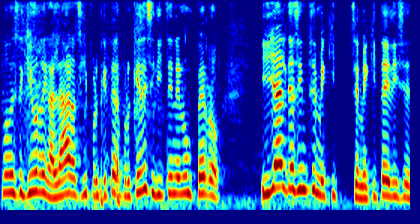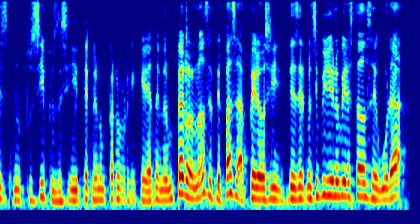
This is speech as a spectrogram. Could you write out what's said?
no, te quiero regalar así. ¿Por qué, te- por qué decidí tener un perro? Y ya al día siguiente se me, qui- se me quita y dices, "No, pues sí, pues decidí tener un perro porque quería tener un perro, ¿no? Se te pasa. Pero si desde el principio yo no hubiera estado segura,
